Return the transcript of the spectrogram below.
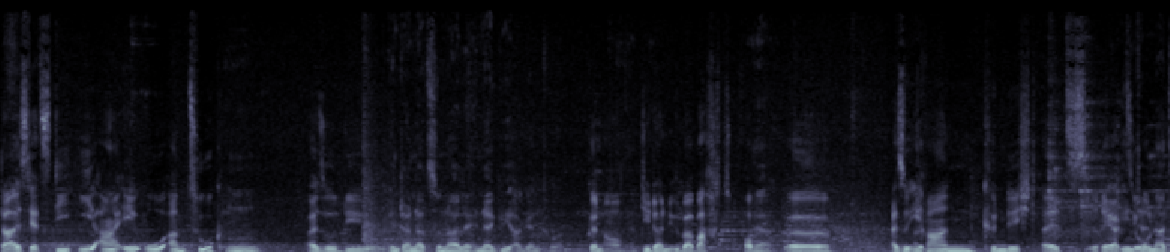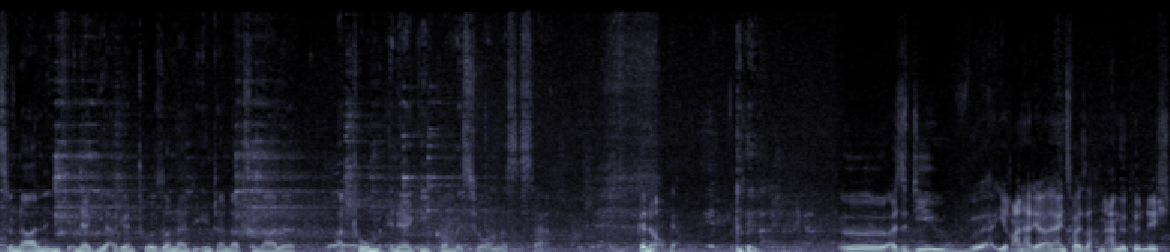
Da ist jetzt die IAEO am Zug. Also die, Internationale Energieagentur. genau, die dann überwacht, ob, äh, also Iran kündigt als Reaktion. auf- Internationale, nicht Energieagentur, sondern die Internationale Atomenergiekommission. Das ist der. Genau. Äh, also die, Iran hat ja ein, zwei Sachen angekündigt,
